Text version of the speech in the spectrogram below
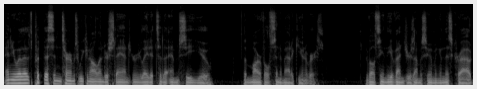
Anyway, let's put this in terms we can all understand and relate it to the MCU, the Marvel Cinematic Universe. We've all seen the Avengers, I'm assuming, in this crowd.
